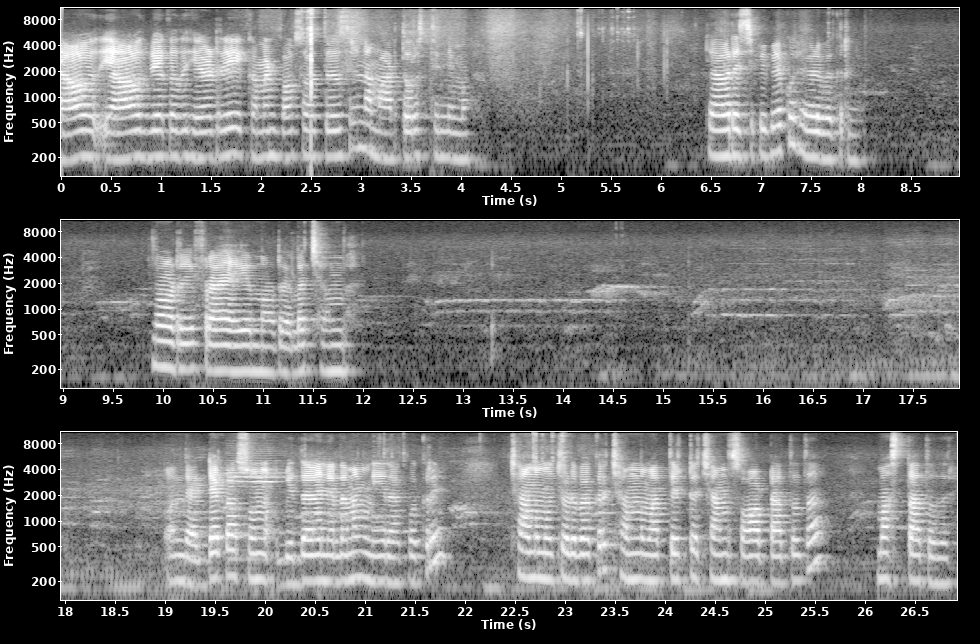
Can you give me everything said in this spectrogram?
ಯಾವ, ಯಾವ್ದು ಬೇಕದು ಹೇಳ್ರಿ ಕಮೆಂಟ್ ಬಾಕ್ಸ್ ಒಳಗೆ ತಿಳಿಸ್ರಿ, ನಾ ಮಾಡಿ ತೋರಿಸ್ತೀನಿ ನಿಮಗೆ. ಯಾವ ರೆಸಿಪಿ ಬೇಕು ಹೇಳ್ಬೇಕ್ರಿ ನೀವು. ನೋಡಿರಿ ಫ್ರೈ ಆಗ್ಯದ ನೋಡ್ರಿ, ಎಲ್ಲ ಚಂದ. ಒಂದು ಎಡ್ಡೆಕಾಳು ಸುಮ್ಮ ಬಿದ್ದಾವೇನೆಲ್ಲ ನಂಗೆ ನೀರು ಹಾಕ್ಬೇಕ್ರಿ. ಚಂದ ಮುಚ್ಚಿಡ್ಬೇಕ್ರಿ, ಚಂದ ಮತ್ತಿಟ್ಟು ಚಂದ ಸಾಫ್ಟ್ ಆಗ್ತದ, ಮಸ್ತ್ ಆಗ್ತದ ರೀ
